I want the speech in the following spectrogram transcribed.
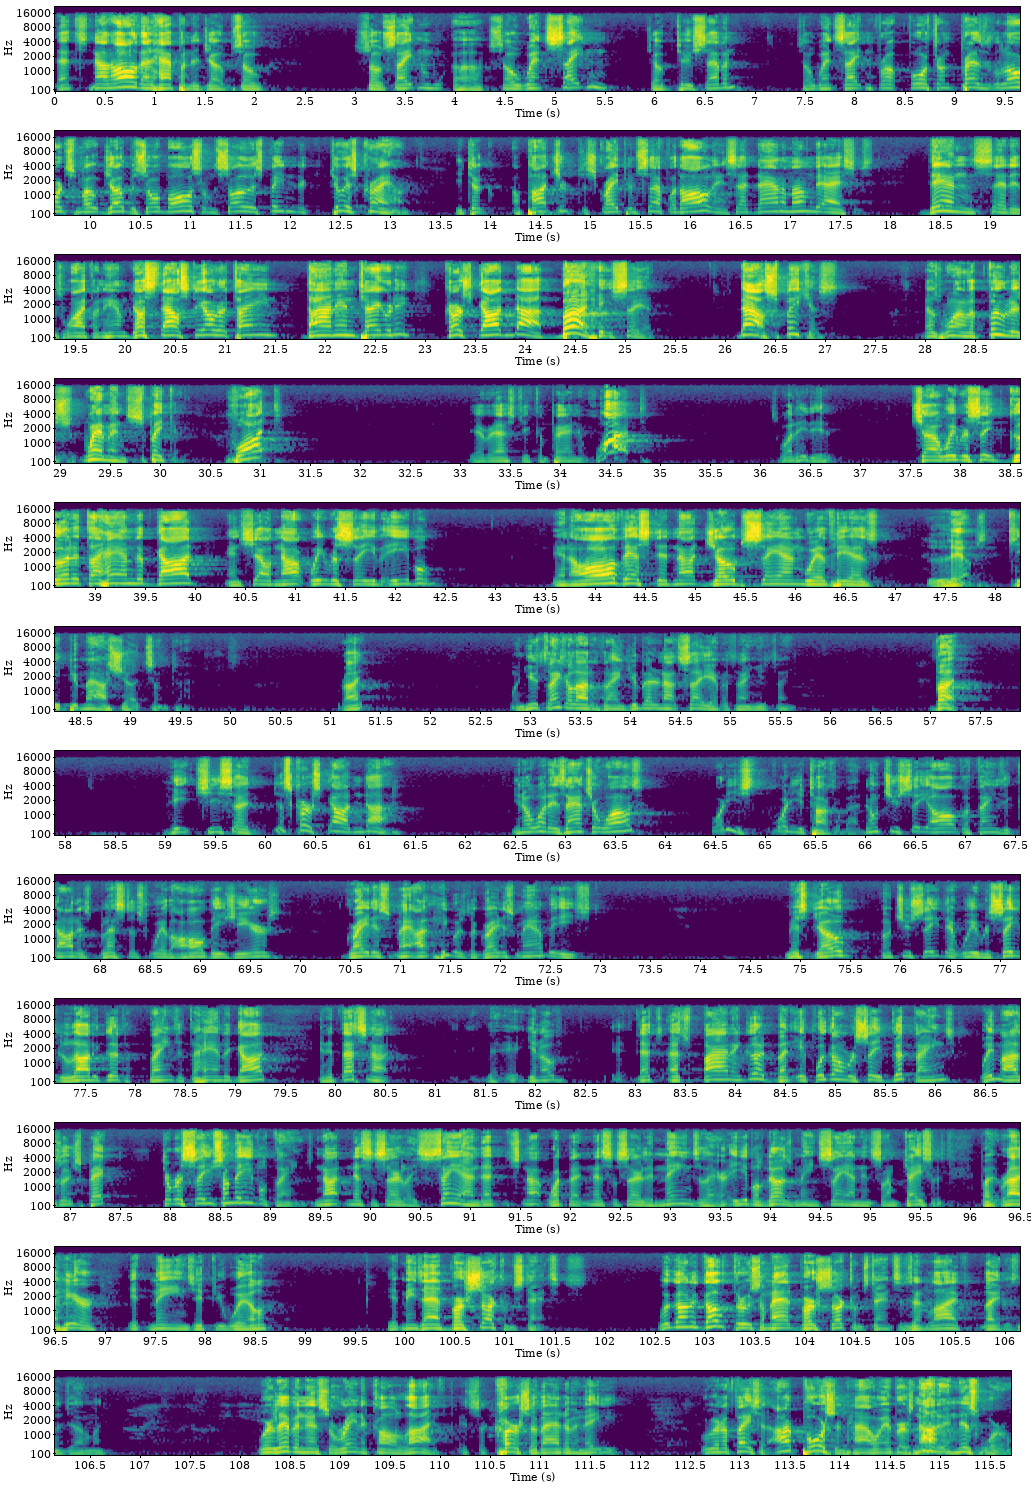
That's not all that happened to Job. So, so Satan, uh, so went Satan, Job 2 7. So went Satan forth from the presence of the Lord, smote Job with sore balls from the sole of his feet to his crown. He took a potsherd to scrape himself withal, and he sat down among the ashes. Then said his wife unto him, Dost thou still retain thine integrity? Curse God and die. But he said, Thou speakest as one of the foolish women speaketh. What? You ever ask your companion, What? That's what he did. Shall we receive good at the hand of God, and shall not we receive evil? In all this did not Job sin with his lips. Keep your mouth shut sometimes. Right? When you think a lot of things, you better not say everything you think. But he, she said, just curse God and die. You know what his answer was? What do you, what do you talk about? Don't you see all the things that God has blessed us with all these years? Greatest man, he was the greatest man of the East. Miss Job, don't you see that we received a lot of good things at the hand of God? And if that's not, you know, that's, that's fine and good. But if we're going to receive good things, we might as well expect to receive some evil things. Not necessarily sin. That's not what that necessarily means there. Evil does mean sin in some cases. But right here, it means, if you will, it means adverse circumstances. We're going to go through some adverse circumstances in life, ladies and gentlemen. We're living in this arena called life. It's the curse of Adam and Eve. We're going to face it. Our portion, however, is not in this world.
